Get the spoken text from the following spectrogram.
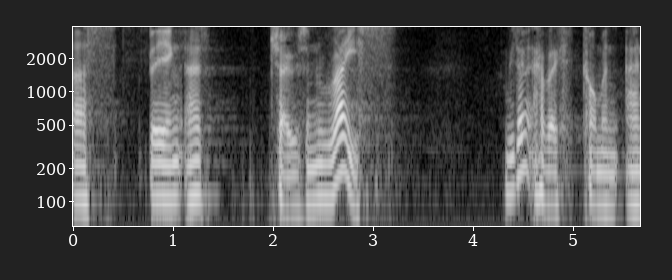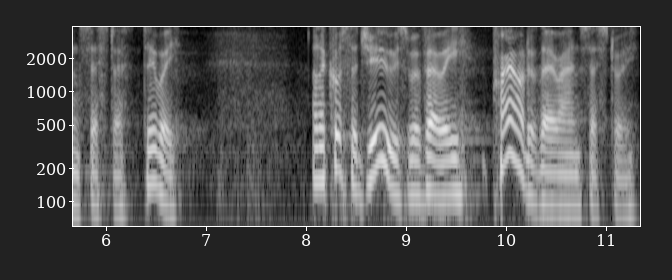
us being a chosen race? We don't have a common ancestor, do we? And of course, the Jews were very proud of their ancestry.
